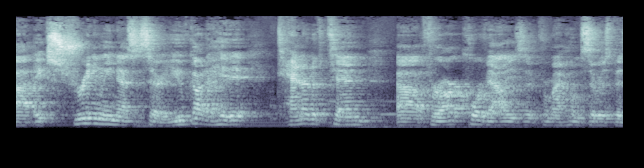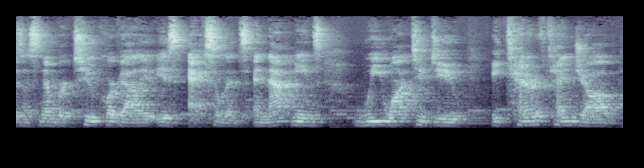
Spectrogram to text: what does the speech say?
uh, extremely necessary. You've got to hit it 10 out of 10. Uh, for our core values for my home service business, number two core value is excellence. And that means we want to do a 10 out of 10 job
